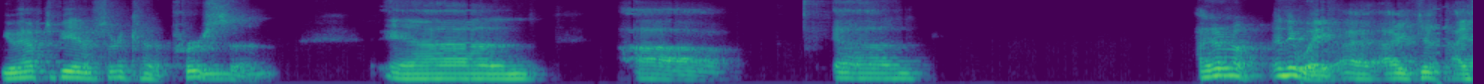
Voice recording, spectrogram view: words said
you have to be a certain kind of person and uh, and I don't know. Anyway, I, I just I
